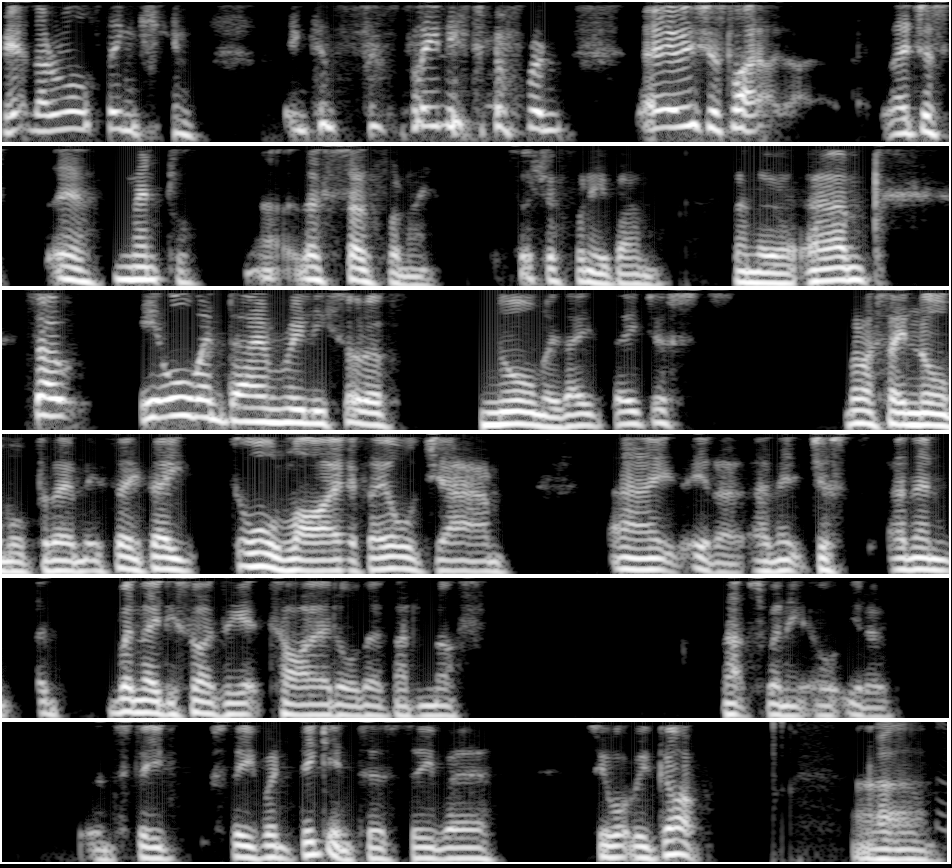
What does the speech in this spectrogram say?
yet they're all thinking in completely different. It was just like they're just yeah, mental. Uh, they're so funny, such a funny band. And they were, um, so it all went down really sort of normally. They they just when I say normal for them, it's they they it's all live. They all jam, uh, you know, and it just and then when they decide to get tired or they're bad enough, that's when it you know. And Steve Steve went digging to see where see what we've got. Uh, Uh, F-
